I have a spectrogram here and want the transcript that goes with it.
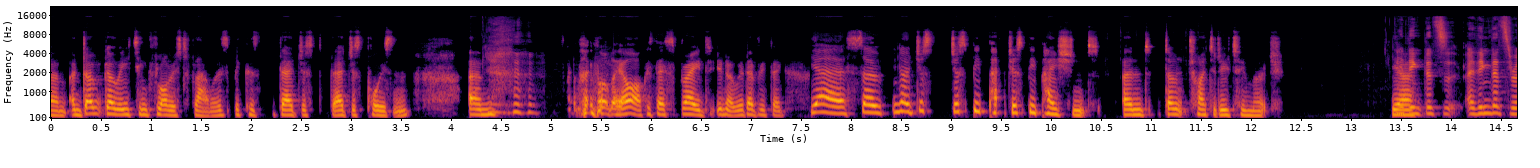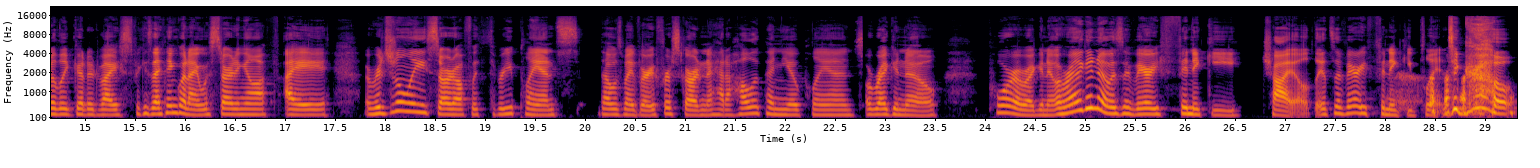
um, and don't go eating florist flowers because they're just they're just poison um, well, they are because they're sprayed, you know, with everything. Yeah, so you know, just just be just be patient and don't try to do too much. Yeah. I think that's I think that's really good advice because I think when I was starting off, I originally started off with three plants. That was my very first garden. I had a jalapeno plant, oregano, poor oregano. Oregano is a very finicky child. It's a very finicky plant to grow.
